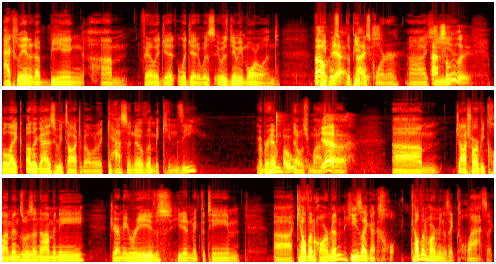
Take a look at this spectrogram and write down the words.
actually ended up being um, fairly legit. Legit. It was it was Jimmy Moreland, the Oh, people's yeah, the people's nice. corner. Uh, he, Absolutely. But like other guys who we talked about were like Casanova McKinzie. Remember him? Oh, that was from last yeah. year. Um, Josh Harvey-Clemons was a nominee. Jeremy Reaves, he didn't make the team. Uh, Kelvin Harmon, he's like a cl- Kelvin Harmon is a classic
